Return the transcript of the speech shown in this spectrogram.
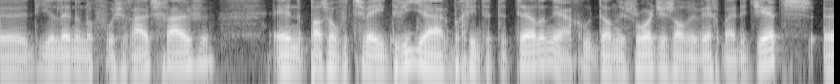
eh, die ellende nog voor zich uitschuiven. En pas over twee, drie jaar begint het te tellen. Ja, goed, dan is Rodgers alweer weg bij de Jets. Eh,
